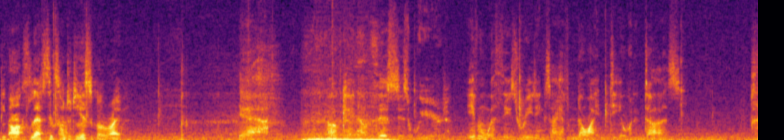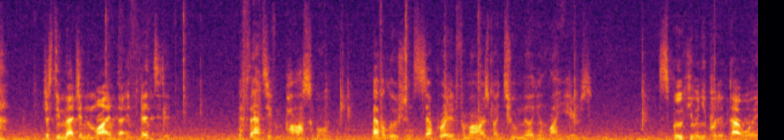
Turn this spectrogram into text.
The Arks left 600 years ago, right? Yeah. Okay, now this is weird. Even with these readings, I have no idea what it does. Just imagine the mind that invented it. If that's even possible. Evolution separated from ours by two million light years? Spooky when you put it that way.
